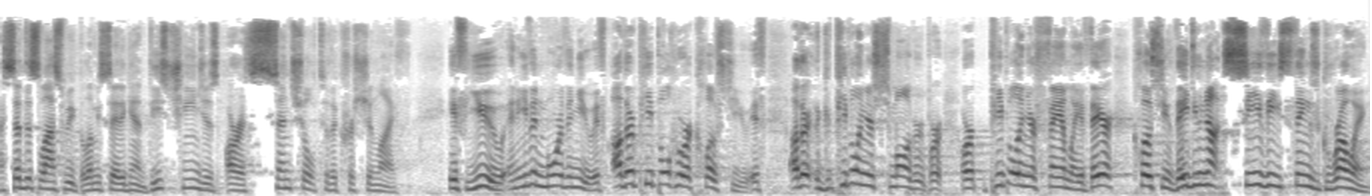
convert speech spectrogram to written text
I said this last week, but let me say it again. These changes are essential to the Christian life. If you, and even more than you, if other people who are close to you, if other people in your small group or, or people in your family, if they are close to you, they do not see these things growing.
